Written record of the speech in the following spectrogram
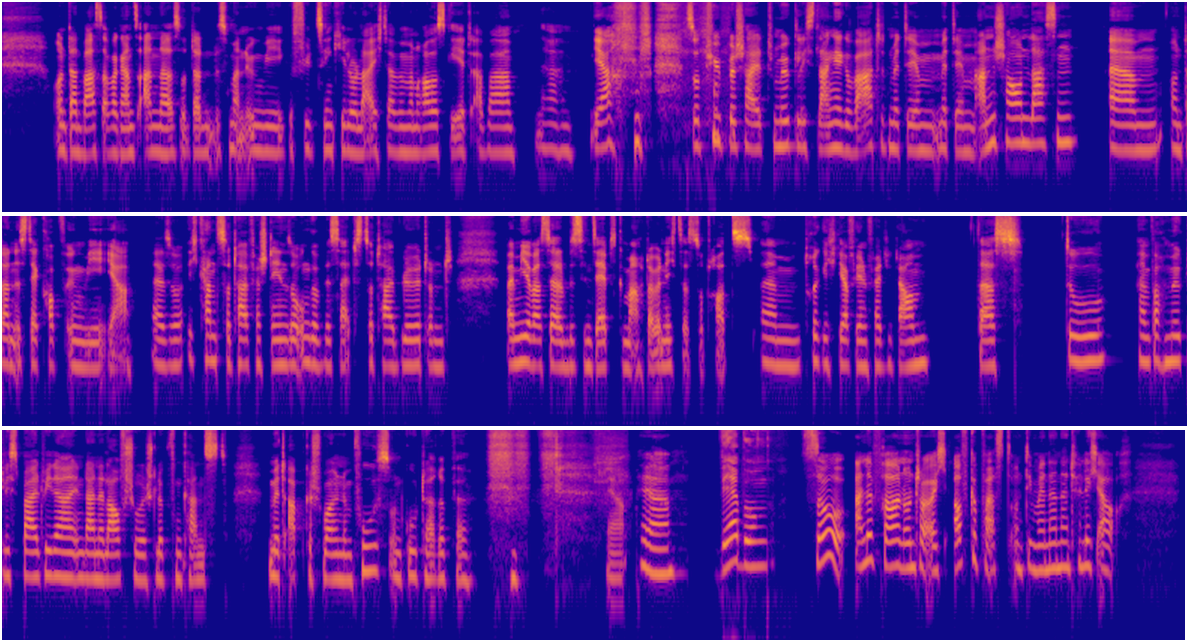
Und dann war es aber ganz anders. Und dann ist man irgendwie gefühlt zehn Kilo leichter, wenn man rausgeht. Aber äh, ja, so typisch halt möglichst lange gewartet mit dem, mit dem Anschauen lassen. Ähm, und dann ist der Kopf irgendwie, ja, also ich kann es total verstehen, so Ungewissheit ist total blöd. Und bei mir war es ja ein bisschen selbst gemacht, aber nichtsdestotrotz ähm, drücke ich dir auf jeden Fall die Daumen, dass du einfach möglichst bald wieder in deine Laufschuhe schlüpfen kannst mit abgeschwollenem Fuß und guter Rippe. ja. Ja. Werbung. So, alle Frauen unter euch aufgepasst und die Männer natürlich auch.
